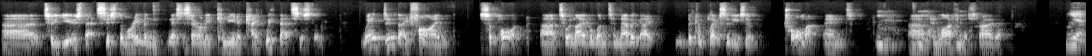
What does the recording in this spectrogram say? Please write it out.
uh, to use that system or even necessarily communicate with that system, where do they find support uh, to enable them to navigate the complexities of trauma and uh, and life in Australia? Yeah.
